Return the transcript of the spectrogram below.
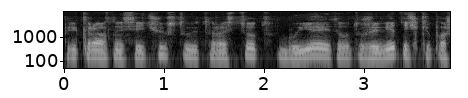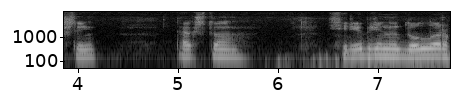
прекрасно себя чувствует растет буяет. И вот уже веточки пошли так что серебряный доллар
